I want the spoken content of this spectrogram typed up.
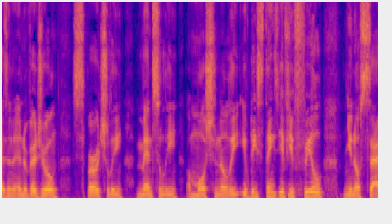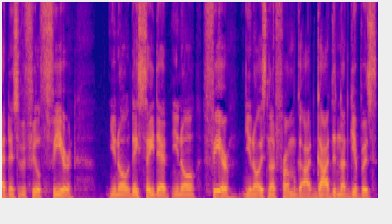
as an individual, spiritually, mentally, emotionally. If these things, if you feel, you know, sadness, if you feel fear, you know, they say that, you know, fear, you know, it's not from God. God did not give us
